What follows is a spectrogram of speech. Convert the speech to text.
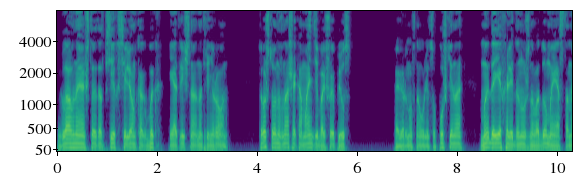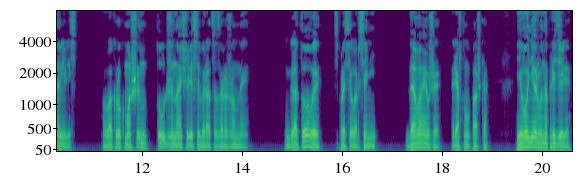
Главное, что этот псих силен как бык и отлично натренирован. То, что он в нашей команде, большой плюс. Повернув на улицу Пушкина, мы доехали до нужного дома и остановились. Вокруг машин тут же начали собираться зараженные. «Готовы?» — спросил Арсений. «Давай уже», — рявкнул Пашка. «Его нервы на пределе.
